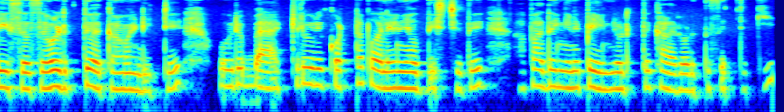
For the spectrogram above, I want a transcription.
പീസസും എടുത്ത് വെക്കാൻ വേണ്ടിയിട്ട് ഒരു ബാക്കിൽ ഒരു കൊട്ട പോലെയാണ് ഞാൻ ഉദ്ദേശിച്ചത്. അപ്പോൾ അതെങ്ങനെ പെയിന്റ് കൊടുത്ത് കളർ കൊടുത്ത് സെറ്റാക്കി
